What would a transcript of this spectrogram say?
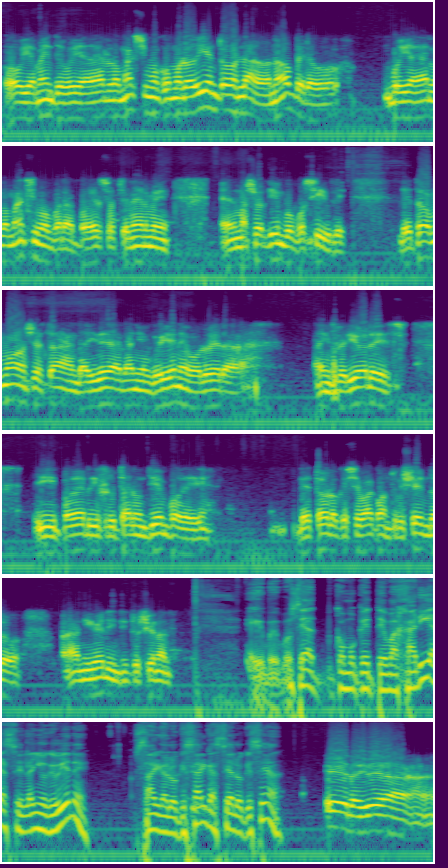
obviamente voy a dar lo máximo como lo di en todos lados, ¿no? Pero voy a dar lo máximo para poder sostenerme el mayor tiempo posible. De todos modos, ya está la idea el año que viene volver a, inferiores y poder disfrutar un tiempo de, de todo lo que se va construyendo a nivel institucional. Eh, o sea, como que te bajarías el año que viene, salga lo que salga, sea lo que sea. Eh, la idea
